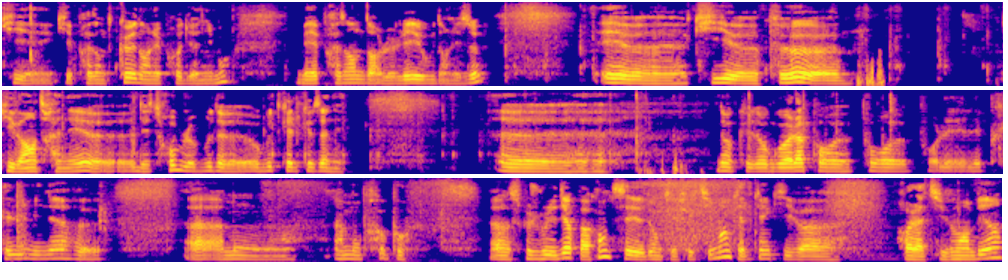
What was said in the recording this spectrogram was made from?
qui est, présente que dans les produits animaux, mais présente dans le lait ou dans les œufs, et euh, qui euh, peut, euh, qui va entraîner des troubles au bout de, quelques années. donc, voilà pour, les, préliminaires à, mon, à mon propos. Alors, ce que je voulais dire par contre, c'est donc effectivement quelqu'un qui va relativement bien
